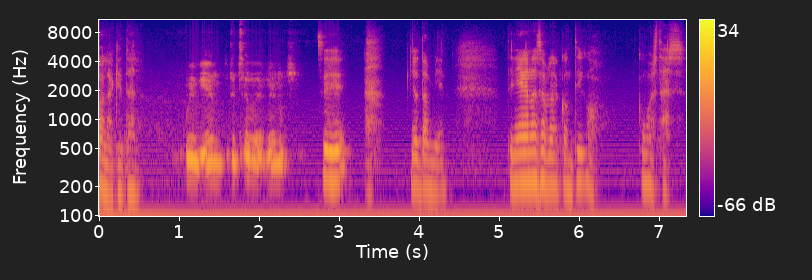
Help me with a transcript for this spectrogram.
Hola, ¿qué tal? Muy bien, te he echado de menos. Sí, yo también. Tenía ganas de hablar contigo. ¿Cómo estás?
